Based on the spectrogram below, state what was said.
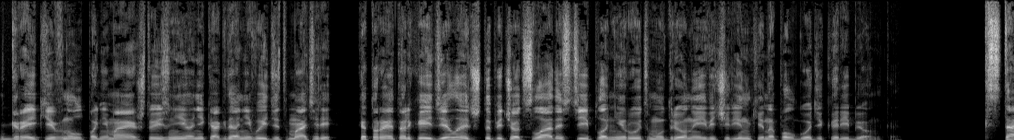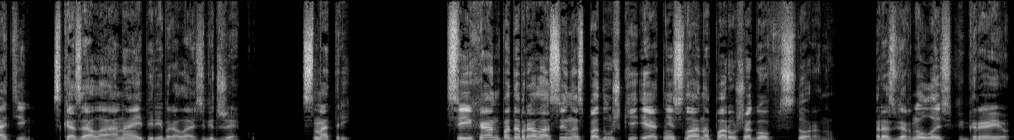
Грей кивнул, понимая, что из нее никогда не выйдет матери, которая только и делает, что печет сладости и планирует мудреные вечеринки на полгодика ребенка. «Кстати», — сказала она и перебралась к Джеку, — «смотри». Сейхан подобрала сына с подушки и отнесла на пару шагов в сторону. Развернулась к Грею,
